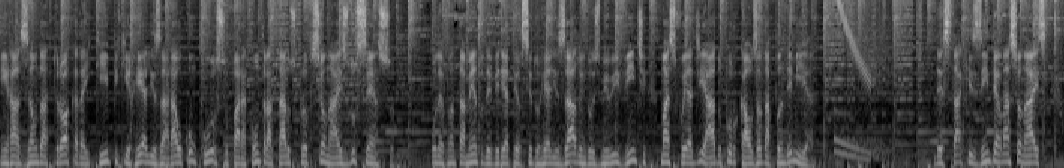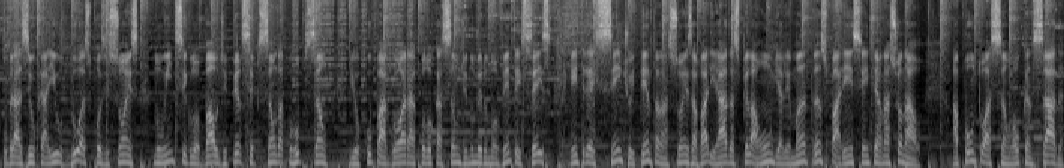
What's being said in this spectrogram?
em razão da troca da equipe que realizará o concurso para contratar os profissionais do censo. O levantamento deveria ter sido realizado em 2020, mas foi adiado por causa da pandemia. Destaques internacionais. O Brasil caiu duas posições no Índice Global de Percepção da Corrupção e ocupa agora a colocação de número 96 entre as 180 nações avaliadas pela ONG alemã Transparência Internacional. A pontuação alcançada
